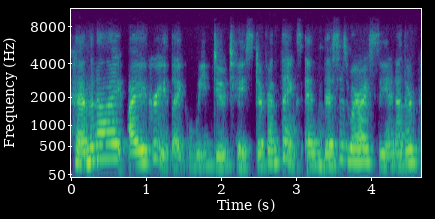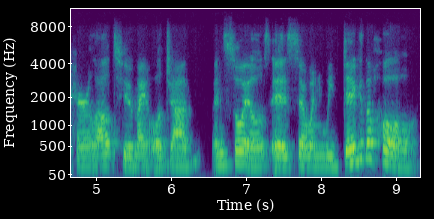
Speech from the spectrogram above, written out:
him and I, I agree. Like we do taste different things. And this is where I see another parallel to my old job in soils is so when we dig the hole,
